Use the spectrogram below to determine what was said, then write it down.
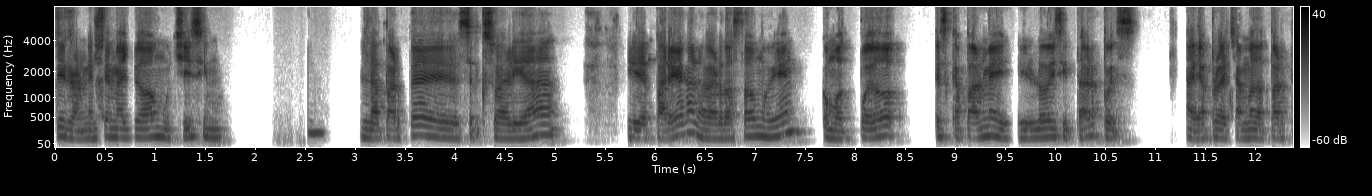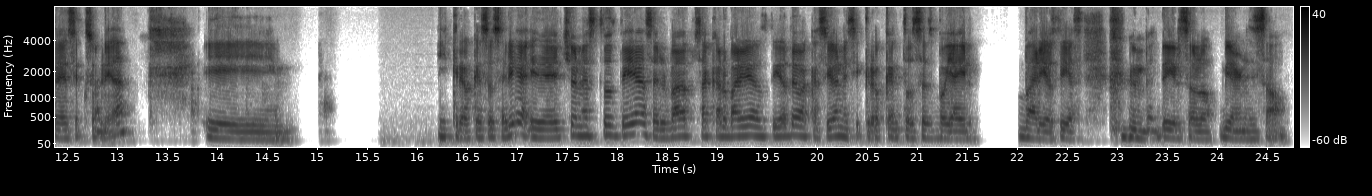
sí, realmente me ha ayudado muchísimo. La parte de sexualidad y de pareja, la verdad, ha estado muy bien. Como puedo escaparme e irlo a visitar, pues ahí aprovechamos la parte de sexualidad. Y, y creo que eso sería. Y de hecho, en estos días él va a sacar varios días de vacaciones y creo que entonces voy a ir varios días en vez de ir solo viernes y sábado.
